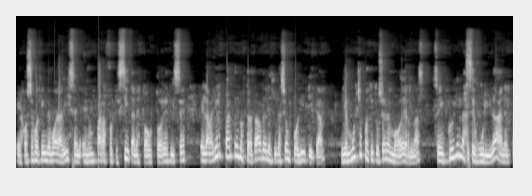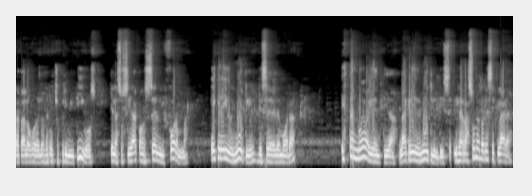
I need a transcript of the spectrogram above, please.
eh, José Joaquín de Mora dice en un párrafo que citan estos autores, dice, en la mayor parte de los tratados de legislación política, y en muchas constituciones modernas se incluye la seguridad en el catálogo de los derechos primitivos que la sociedad concede y forma. He creído inútil, dice Demora, esta nueva identidad. La he creído inútil, dice, y la razón me parece clara.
